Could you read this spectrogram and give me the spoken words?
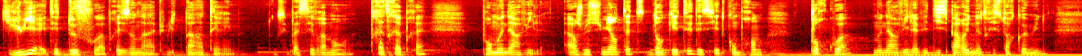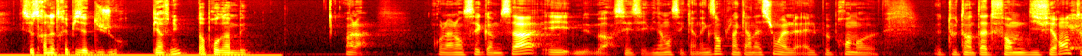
qui lui a été deux fois président de la République par intérim. Donc c'est passé vraiment très très près pour Monerville. Alors je me suis mis en tête d'enquêter, d'essayer de comprendre pourquoi Monerville avait disparu de notre histoire commune. ce sera notre épisode du jour. Bienvenue dans Programme B. Voilà, qu'on l'a lancé comme ça. Et c'est, évidemment, c'est qu'un exemple. L'incarnation, elle, peut prendre euh, tout un tas de formes différentes.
